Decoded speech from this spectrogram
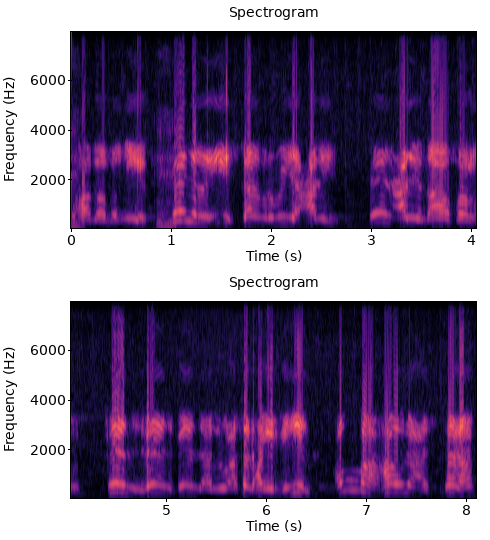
وهذا ضمير. فين الرئيس؟ سالم ربيع علي. فين علي ناصر؟ فين فين فين الرؤساء الحقيقيين؟ هم هؤلاء السلف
